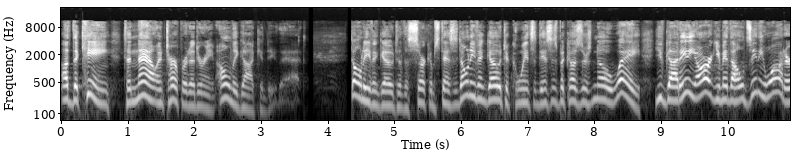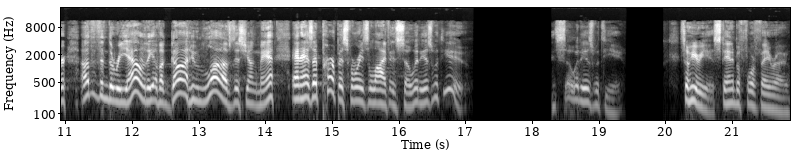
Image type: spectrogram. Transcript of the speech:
of the king to now interpret a dream. Only God can do that. Don't even go to the circumstances. Don't even go to coincidences because there's no way you've got any argument that holds any water other than the reality of a God who loves this young man and has a purpose for his life. And so it is with you. And so it is with you. So here he is, standing before Pharaoh.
